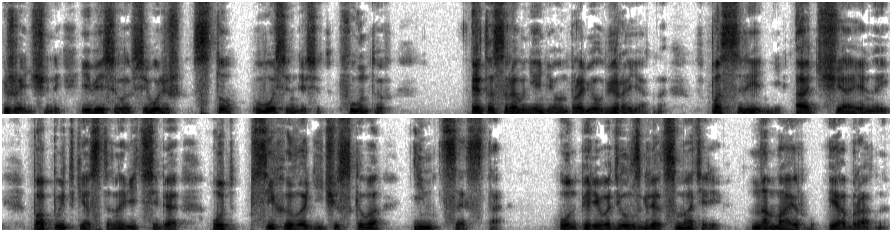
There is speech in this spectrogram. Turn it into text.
женщиной и весила всего лишь 180 фунтов. Это сравнение он провел, вероятно, в последней, отчаянной попытке остановить себя от психологического инцеста. Он переводил взгляд с матери на Майру и обратно.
